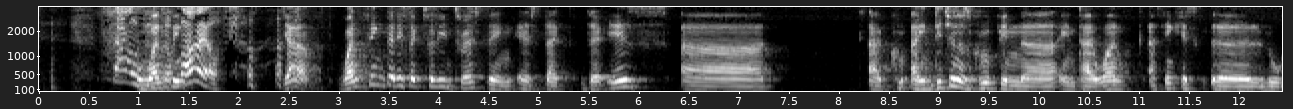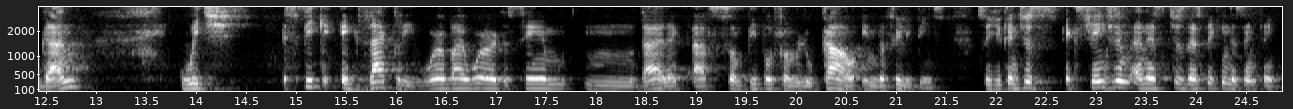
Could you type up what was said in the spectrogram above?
thousands One of thing- miles. yeah. One thing that is actually interesting is that there is uh, a, a indigenous group in uh, in Taiwan. I think it's uh, Lugan, which speak exactly word by word the same mm, dialect as some people from Lucao in the Philippines. So you can just exchange them, and it's just they're speaking the same thing.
